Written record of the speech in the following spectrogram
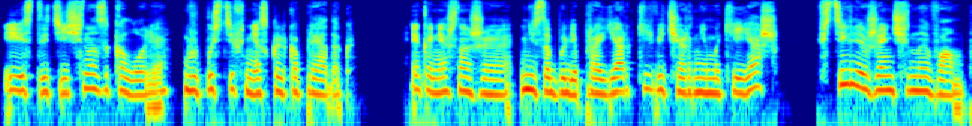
и эстетично закололи, выпустив несколько прядок. И, конечно же, не забыли про яркий вечерний макияж в стиле женщины-вамп.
